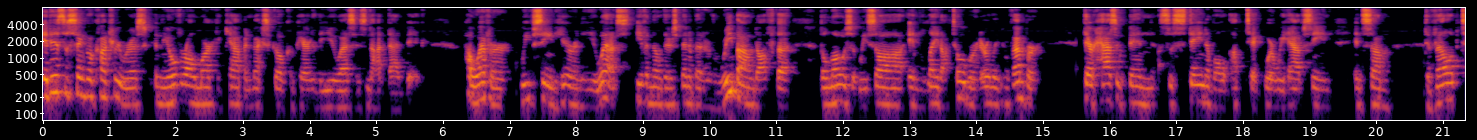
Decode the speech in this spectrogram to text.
It is a single country risk, and the overall market cap in Mexico compared to the US is not that big. However, we've seen here in the US, even though there's been a bit of a rebound off the the lows that we saw in late October and early November, there hasn't been a sustainable uptick where we have seen in some developed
